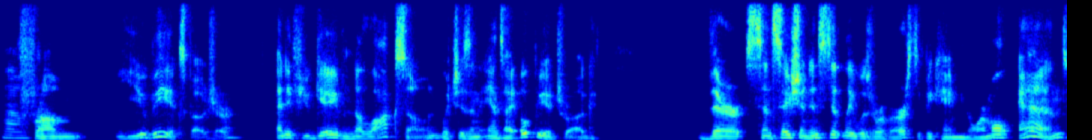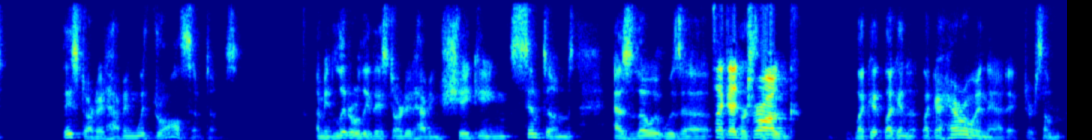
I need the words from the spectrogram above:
wow. from UV exposure. And if you gave naloxone, which is an anti opiate drug, their sensation instantly was reversed. It became normal. And they started having withdrawal symptoms. I mean, literally, they started having shaking symptoms as though it was a it's like a, a drug like a like an like a heroin addict or some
